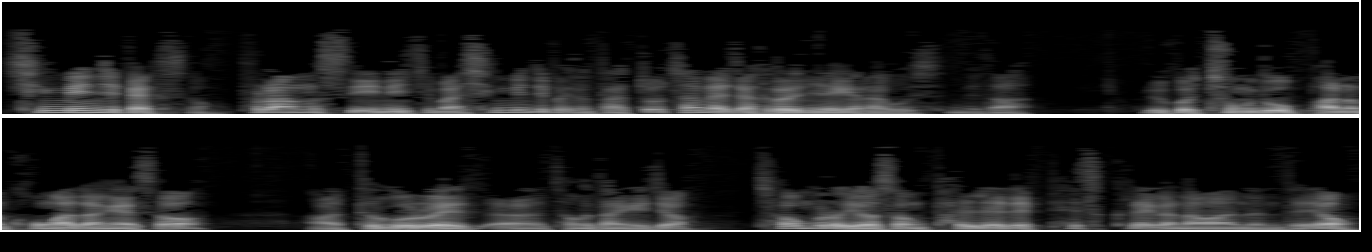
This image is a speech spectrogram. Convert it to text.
식민지 백성 프랑스인이지만 식민지 백성 다 쫓아내자 그런 얘기를 하고 있습니다. 그리고 중도 우파는 공화당에서 아, 드그로의 아, 정당이죠. 처음으로 여성 발레리 페스크레가 나왔는데요.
